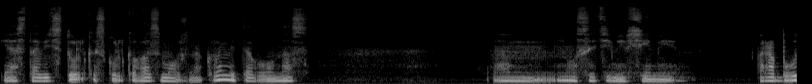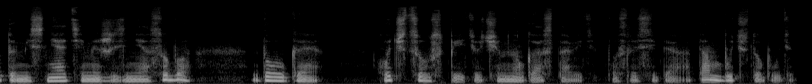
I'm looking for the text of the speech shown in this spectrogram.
и оставить столько, сколько возможно. Кроме того, у нас эм, ну, с этими всеми работами, снятиями жизни особо долгая. Хочется успеть, очень много оставить после себя, а там будь что будет.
